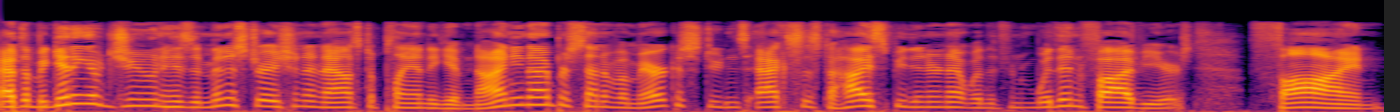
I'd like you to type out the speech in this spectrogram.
At the beginning of June, his administration announced a plan to give 99% of America's students access to high-speed internet within, within five years. Fine.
